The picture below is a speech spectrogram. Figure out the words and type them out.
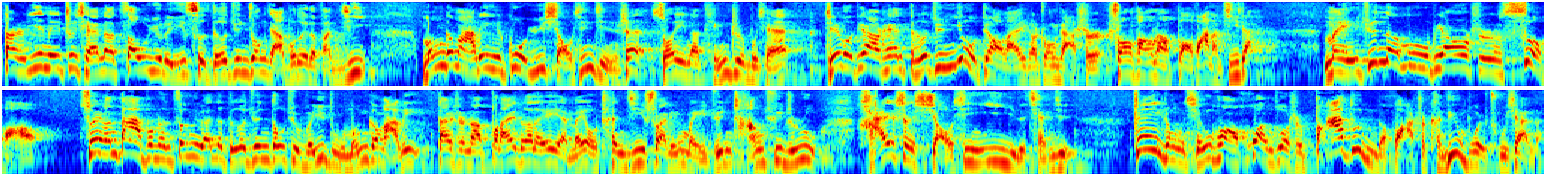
但是因为之前呢遭遇了一次德军装甲部队的反击，蒙哥马利过于小心谨慎，所以呢停滞不前。结果第二天德军又调来一个装甲师，双方呢爆发了激战。美军的目标是色保。虽然大部分增援的德军都去围堵蒙哥马利，但是呢，布莱德雷也没有趁机率领美军长驱直入，还是小心翼翼的前进。这种情况换作是巴顿的话，是肯定不会出现的。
